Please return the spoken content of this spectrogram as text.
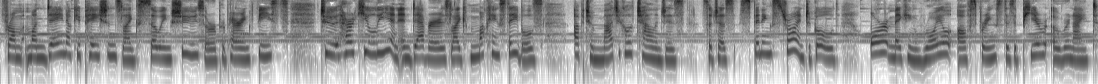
from mundane occupations like sewing shoes or preparing feasts, to Herculean endeavors like mucking stables, up to magical challenges such as spinning straw into gold or making royal offsprings disappear overnight.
